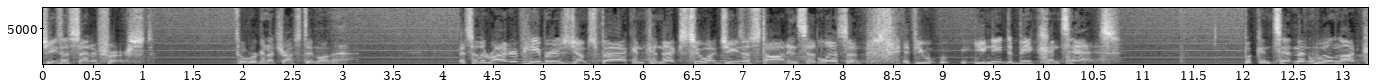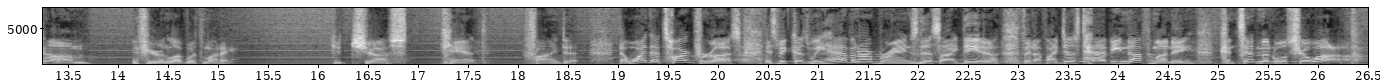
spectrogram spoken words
Jesus said it first. So we're going to trust him on that. And so the writer of Hebrews jumps back and connects to what Jesus taught and said, listen, if you you need to be content. But contentment will not come if you're in love with money. You just can't find it. Now, why that's hard for us is because we have in our brains this idea that if I just have enough money, contentment will show up.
